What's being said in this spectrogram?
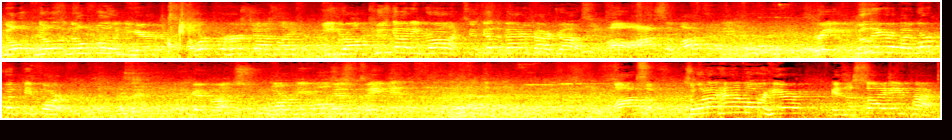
No, no, no fooling you here. I work for Hurst Jaws Life. Hydraulics. Who's got hydraulics? Who's got the battery power jaws? Oh, awesome. People. Before? Bunch. More people. Just take it. Awesome. So what I have over here is a side impact.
